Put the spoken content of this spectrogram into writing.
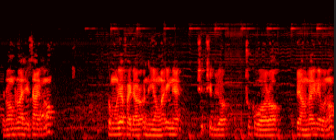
ကျွန်တော်တို့ရှိဆိုင်နော်ကမ္ဘောဒီးယား fighter တော့အနေအောင်လိုက်အိတ်နဲ့ဖြစ်ဖြစ်ပြီးတော့ထုကဘောတော့ပြောင်းလိုက်နေပေါ့နော်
